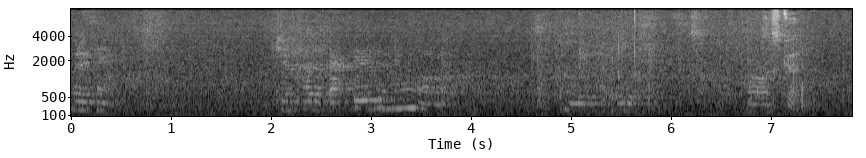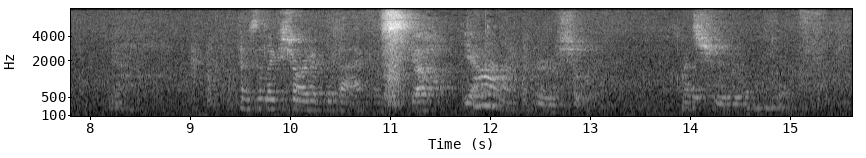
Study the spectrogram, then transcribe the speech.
What do you think? Should you cut it back there a bit more or? or you have to use- Oh, that's good. Yeah. Is it like short at the back? Yeah, yeah, Ah. very short. Quite short.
